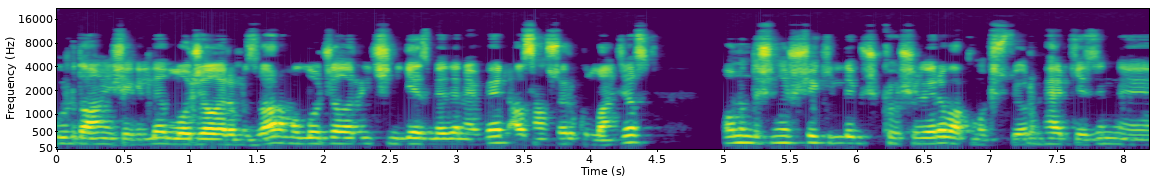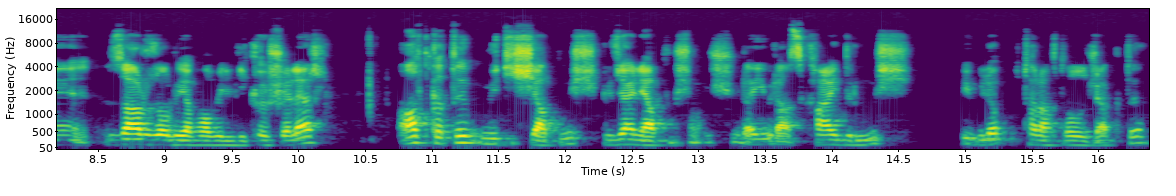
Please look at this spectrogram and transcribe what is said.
Burada aynı şekilde localarımız var ama locaların içini gezmeden evvel asansörü kullanacağız. Onun dışında şu şekilde şu köşelere bakmak istiyorum. Herkesin e, zar zor yapabildiği köşeler. Alt katı müthiş yapmış. Güzel yapmış ama şurayı biraz kaydırmış. Bir blok bu tarafta olacaktı.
